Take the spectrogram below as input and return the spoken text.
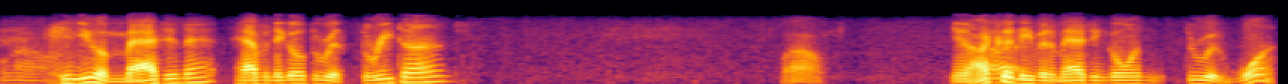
Wow. Can you imagine that? Having to go through it three times? Wow. You know, I couldn't I- even imagine going through it once.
